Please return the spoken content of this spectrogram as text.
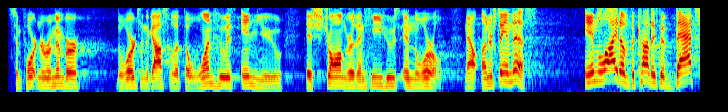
It's important to remember the words in the gospel that the one who is in you is stronger than he who's in the world. Now, understand this in light of the context that that's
